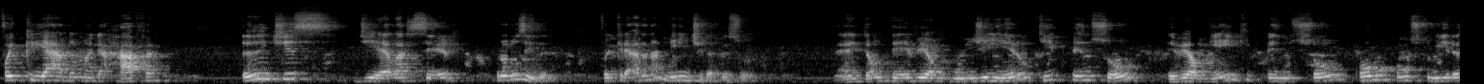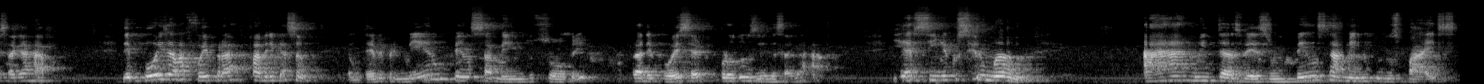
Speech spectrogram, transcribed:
foi criada uma garrafa antes de ela ser produzida. Foi criada na mente da pessoa. Né? Então, teve algum engenheiro que pensou, teve alguém que pensou como construir essa garrafa. Depois, ela foi para fabricação. Então, teve primeiro um pensamento sobre, para depois ser produzida essa garrafa. E assim é com o ser humano. Há muitas vezes um pensamento dos pais,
